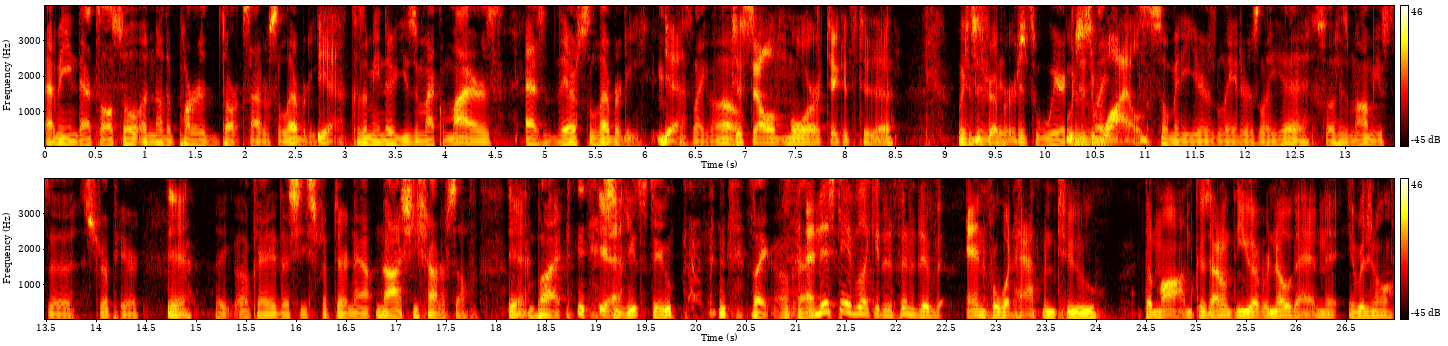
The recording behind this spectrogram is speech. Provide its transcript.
I mean, that's also another part of the dark side of celebrity. Yeah. because I mean, they're using Michael Myers as their celebrity. Yeah, it's like, oh, to sell more tickets to the which to the is it- it's weird, which is like, wild. So many years later, it's like, yeah, so his mom used to strip here. yeah. Like, okay, does she strip there now? Nah, she shot herself. Yeah. But she used to. it's like, okay. And this gave like a definitive end for what happened to the mom because I don't think you ever know that in the original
